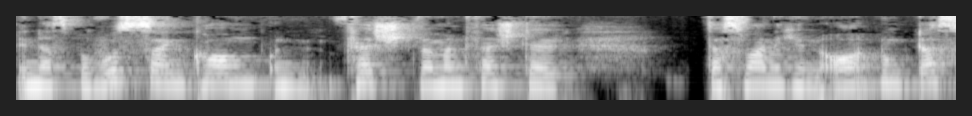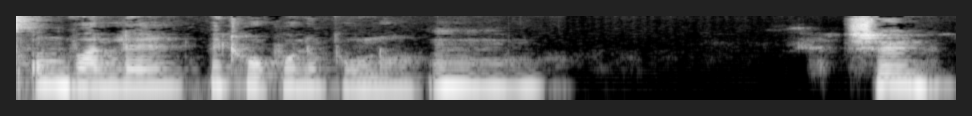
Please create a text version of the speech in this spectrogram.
in das Bewusstsein kommen und fest, wenn man feststellt, das war nicht in Ordnung, das umwandeln mit Ho'oponopono. Mhm. Schön.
